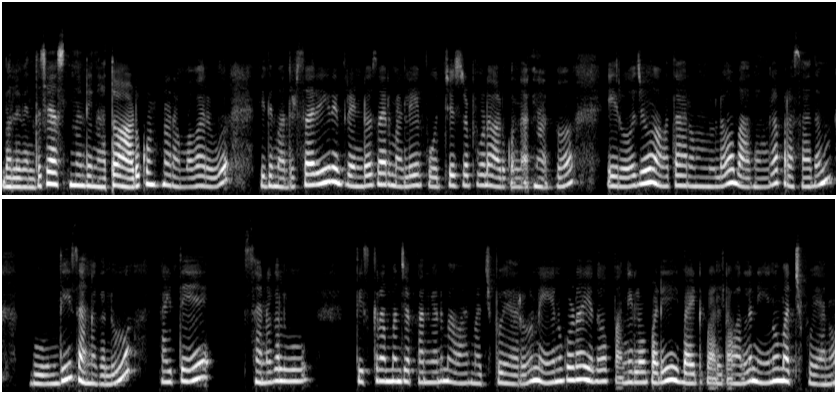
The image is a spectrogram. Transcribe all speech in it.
భలే వింత చేస్తుందండి. నాతో ఆడుకుంటున్నారు అమ్మవారు. ఇది మొదటిసారి రేపు రెండోసారి మళ్ళీ పూజ చేసేటప్పుడు కూడా ఆడుకున్నారు నాతో. ఈరోజు అవతారంలో భాగంగా ప్రసాదం బూంది శనగలు. అయితే శనగలు తీసుకురమ్మని చెప్పాను కానీ మా వారు మర్చిపోయారు. నేను కూడా ఏదో పనిలో పడి బయటకు వెళ్ళటం వల్ల నేను మర్చిపోయాను.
